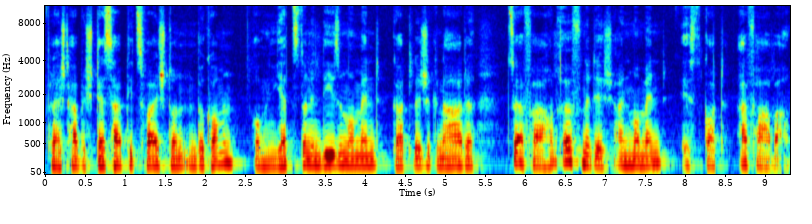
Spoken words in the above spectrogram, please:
Vielleicht habe ich deshalb die zwei Stunden bekommen, um jetzt und in diesem Moment göttliche Gnade zu erfahren. Öffne dich, ein Moment ist Gott erfahrbar.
